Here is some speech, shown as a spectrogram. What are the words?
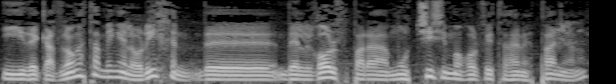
y Decathlon es también el origen del golf para muchísimos golfistas en España, ¿no?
